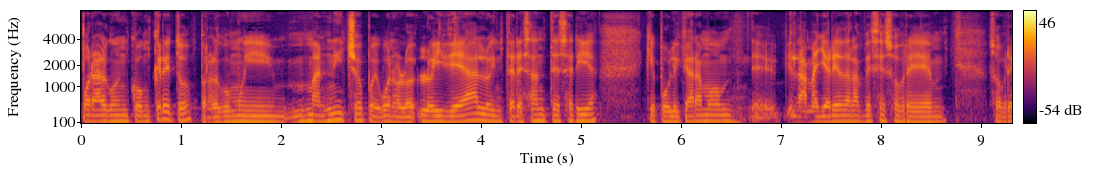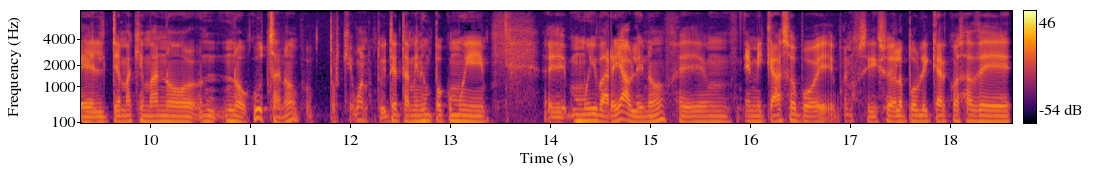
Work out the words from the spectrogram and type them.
por algo en concreto, por algo muy más nicho, pues bueno, lo, ideal, lo interesante sería que publicáramos la mayoría de las veces sobre, sobre el tema que más nos, nos gusta, ¿no? Porque bueno, Twitter también es un poco muy eh, muy variable, ¿no? Eh, en mi caso, pues, bueno, si suelo publicar cosas de,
